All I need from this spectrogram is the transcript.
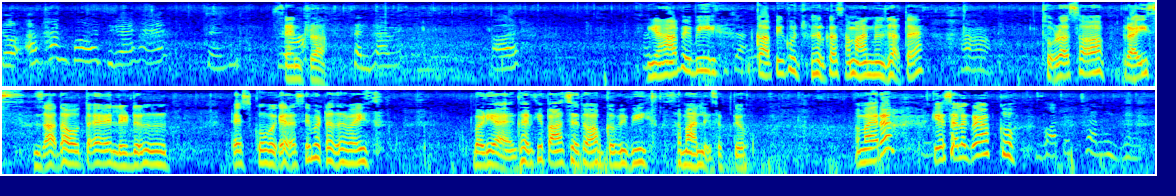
तो अब हम पहुँच गए हैं सेंट्रा सेंट्रा में। और यहाँ पे भी काफ़ी कुछ घर का सामान मिल जाता है। हाँ। थोड़ा सा प्राइस ज़्यादा होता है लिडल टेस्को वगैरह से बट अदरवाइज़ बढ़िया है। घर के पास है तो आप कभी भी सामान ले सकते हो। हमारा कैसा लग रहा है आपको? बहुत अच्छा लग रहा है।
